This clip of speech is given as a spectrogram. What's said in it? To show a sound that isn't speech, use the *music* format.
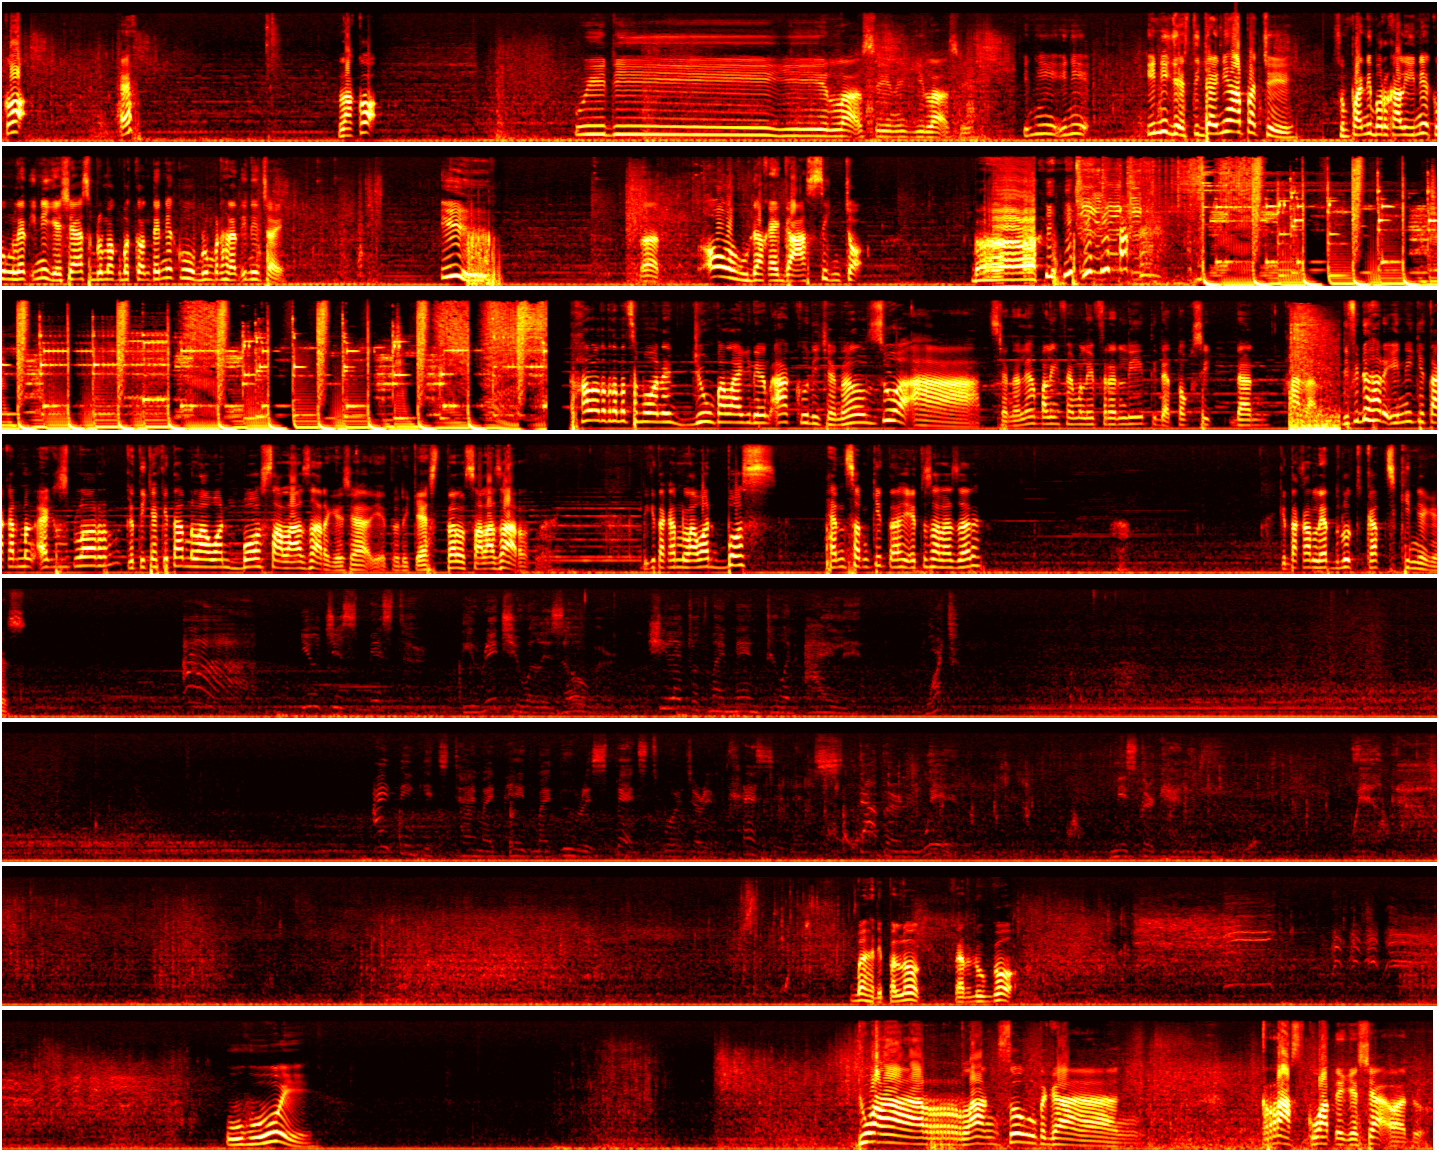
Kok? Eh? Lah kok? Widih, gila sih ini gila sih. Ini ini ini guys, tiga ini apa cuy? Sumpah ini baru kali ini aku ngeliat ini guys ya. Sebelum aku buat kontennya aku belum pernah lihat ini coy. Ih. Set. Oh, udah kayak gasing, cok. Bah. *laughs* Halo teman-teman semuanya, jumpa lagi dengan aku di channel Zuaat. Channel yang paling family friendly, tidak toxic dan halal. Di video hari ini kita akan mengeksplor ketika kita melawan bos Salazar guys ya Yaitu di Castle Salazar. Nah, Jadi kita akan melawan bos handsome kita yaitu Salazar. Kita akan lihat dulu cut skinnya guys paid my due respects towards your impressive and stubborn will. Mr. Kennedy, welcome. Bah dipeluk Verdugo Uhuy Duar Langsung tegang. Keras kuat ya guys ya. Waduh.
